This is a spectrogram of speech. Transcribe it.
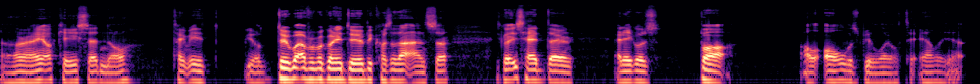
"All right, okay," he said, "No, time to you know do whatever we're going to do because of that answer." He's got his head down and he goes, "But I'll always be loyal to Elliot."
